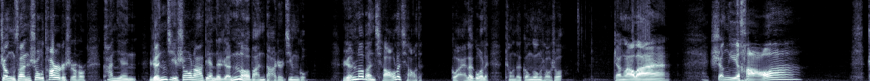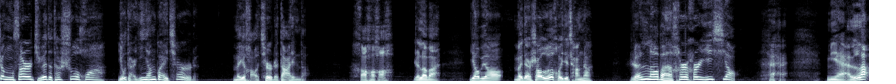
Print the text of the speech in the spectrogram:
郑三收摊的时候，看见仁记烧腊店的任老板打这经过，任老板瞧了瞧他，拐了过来，冲他拱拱手说：“郑老板，生意好啊。”郑三觉得他说话有点阴阳怪气的，没好气的答应道：“好好好，任老板，要不要买点烧鹅回去尝尝？”任老板呵呵一笑：“嘿嘿，免了。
